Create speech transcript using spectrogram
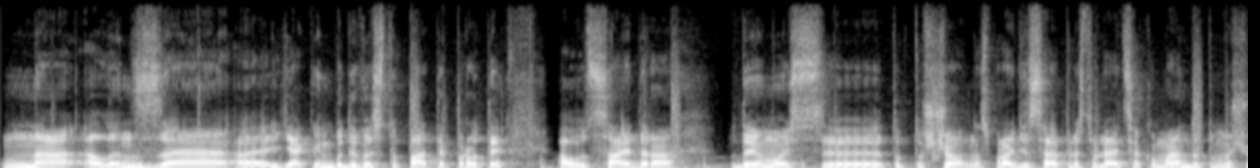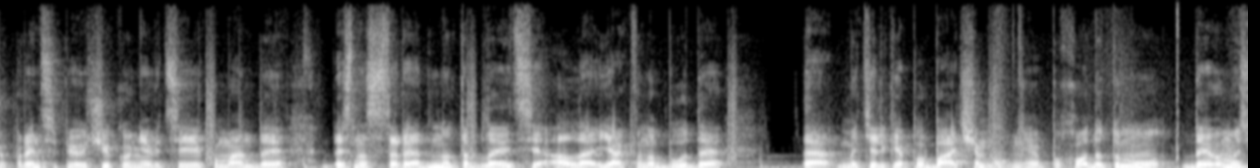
на ЛНЗ, е, як він буде виступати проти аутсайдера. Подивимось, е, тобто, що насправді себе представляє ця команда, тому що в принципі очікування від цієї команди десь на середину таблиці, але як воно буде. Це ми тільки побачимо по ходу, тому дивимось,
